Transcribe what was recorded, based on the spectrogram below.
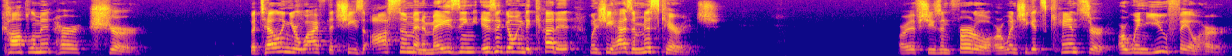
Compliment her, sure. But telling your wife that she's awesome and amazing isn't going to cut it when she has a miscarriage. or if she's infertile, or when she gets cancer, or when you fail her.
